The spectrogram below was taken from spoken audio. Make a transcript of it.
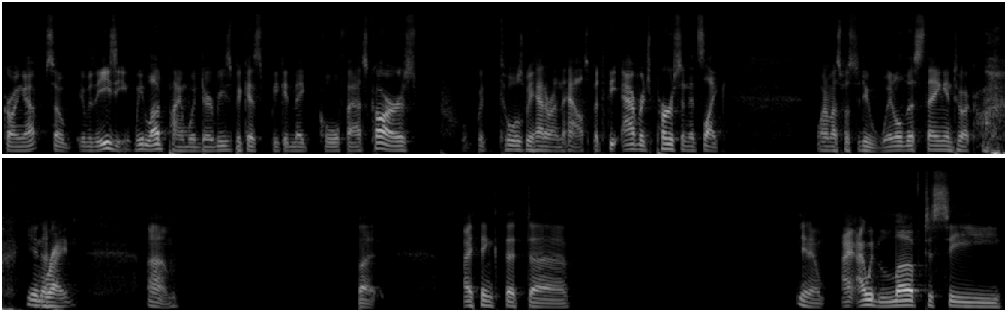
growing up, so it was easy. We loved Pinewood Derbies because we could make cool, fast cars with tools we had around the house. But to the average person, it's like, what am I supposed to do? Whittle this thing into a car? you know, right. Um, but I think that uh, you know, I, I would love to see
